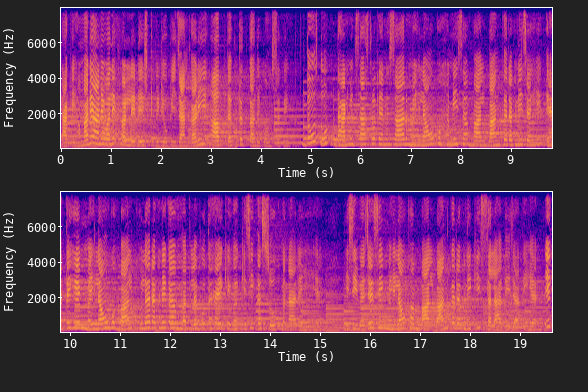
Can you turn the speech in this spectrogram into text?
ताकि हमारे आने वाले हर लेटेस्ट वीडियो की जानकारी आप तक तत्काल पहुँच सके। दोस्तों, धार्मिक शास्त्रों के अनुसार महिलाओं को हमेशा बाल बाँध कर रखने चाहिए। कहते हैं, महिलाओं को बाल खुला रखने का मतलब होता है कि वह किसी का शोक मना रही है। इसी वजह से महिलाओं का बाल बाँध कर रखने की सलाह दी जाती है। एक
